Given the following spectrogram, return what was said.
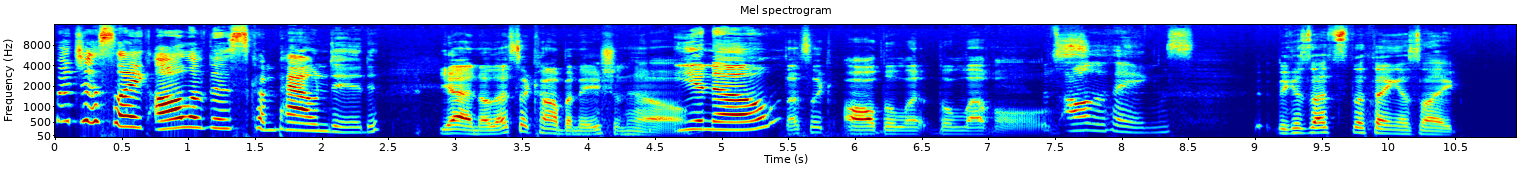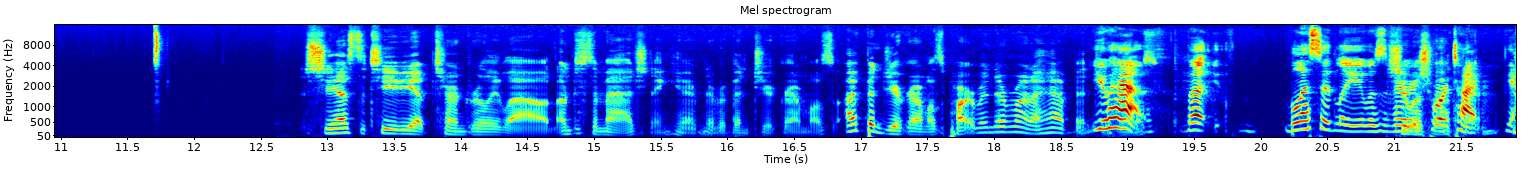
but just like all of this compounded, yeah, no, that's a combination hell. you know? That's like all the le- the levels. It's all the things. because that's the thing is like she has the TV up turned really loud. I'm just imagining here. I've never been to your grandma's. I've been to your grandma's apartment. Never mind, I have been. to You have, grandma's. but blessedly, it was a very was short not time. Yeah,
